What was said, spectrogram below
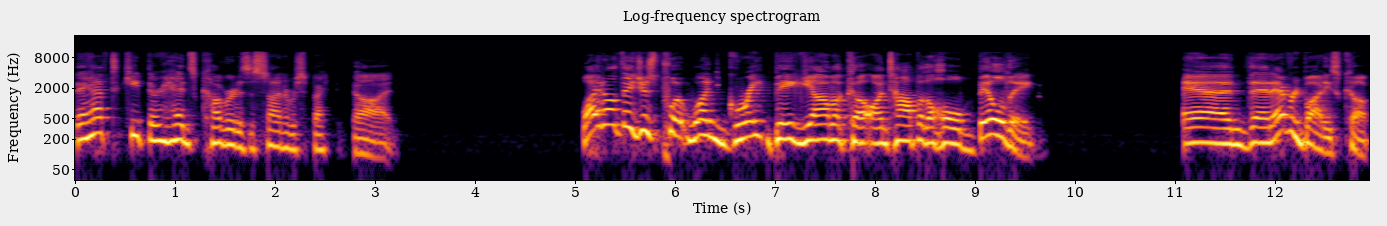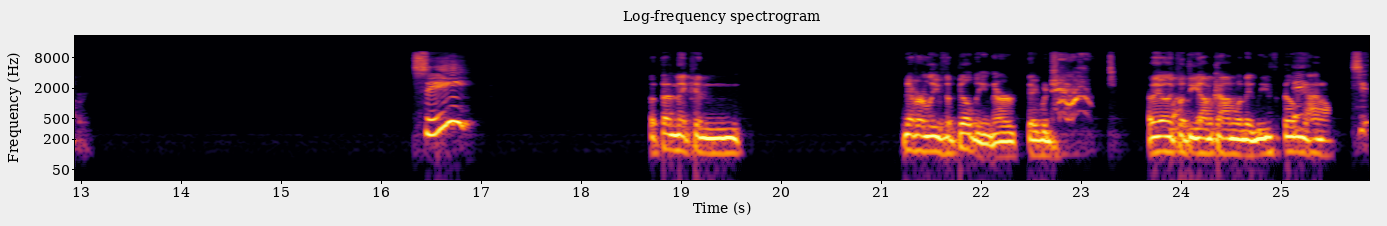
they have to keep their heads covered as a sign of respect to God. Why don't they just put one great big yarmulke on top of the whole building? and then everybody's covered. See? But then they can never leave the building, or they would. they only put the yarmulke when they leave the building. I don't. See-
